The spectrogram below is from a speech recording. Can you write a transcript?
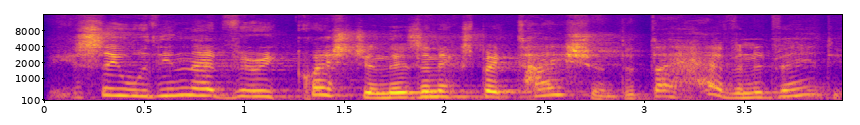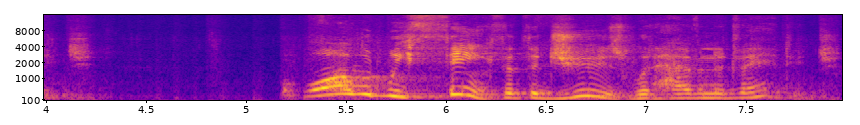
You see, within that very question, there's an expectation that they have an advantage. Why would we think that the Jews would have an advantage?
